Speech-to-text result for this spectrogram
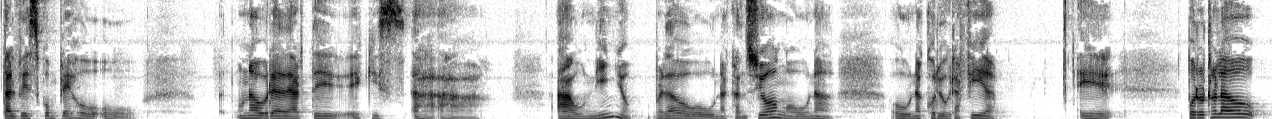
tal vez complejo o una obra de arte X a, a, un niño, ¿verdad? O una canción o una, o una coreografía. Eh, por otro lado,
